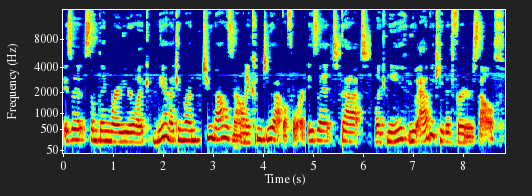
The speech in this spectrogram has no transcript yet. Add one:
Is it something where you're like, man, I can run two miles now and I couldn't do that before? Is it that, like me, you advocated for yourself?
